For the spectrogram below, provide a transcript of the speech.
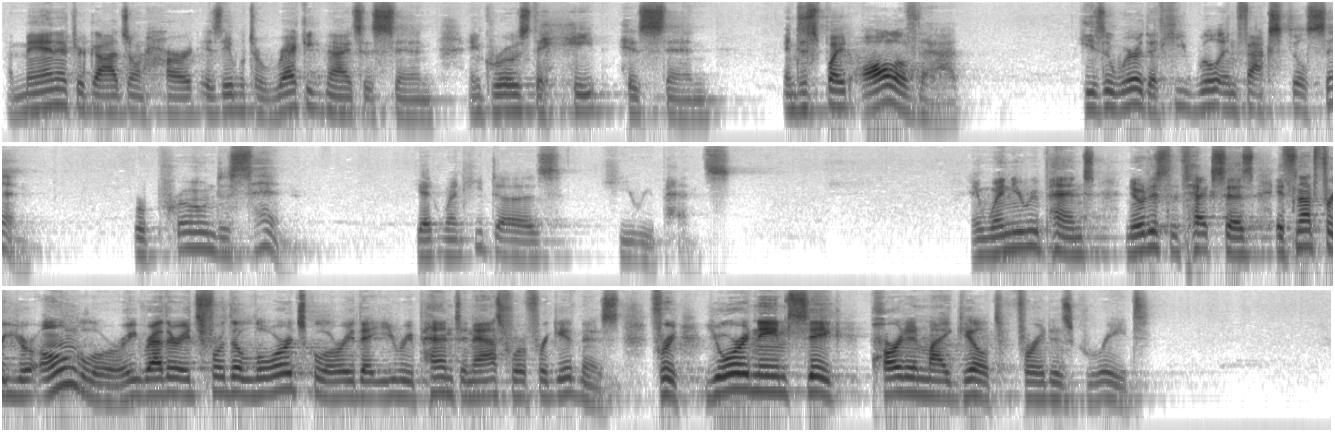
A man after God's own heart is able to recognize his sin and grows to hate his sin. And despite all of that, he's aware that he will, in fact, still sin. We're prone to sin. Yet when he does, he repents. And when you repent, notice the text says it's not for your own glory, rather, it's for the Lord's glory that you repent and ask for forgiveness. For your name's sake, pardon my guilt, for it is great.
